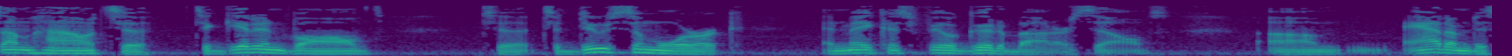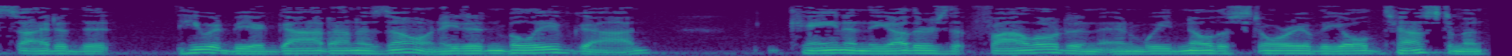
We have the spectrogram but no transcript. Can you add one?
somehow to, to get involved, to, to do some work, and make us feel good about ourselves. Um, Adam decided that he would be a God on his own. He didn't believe God. Cain and the others that followed, and, and we know the story of the Old Testament,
